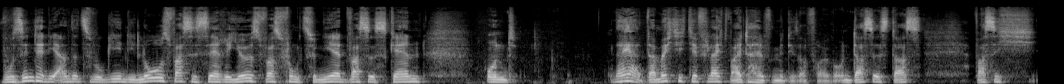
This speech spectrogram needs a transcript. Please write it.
wo sind denn die Ansätze, wo gehen die los, was ist seriös, was funktioniert, was ist Scan? Und naja, da möchte ich dir vielleicht weiterhelfen mit dieser Folge. Und das ist das, was ich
